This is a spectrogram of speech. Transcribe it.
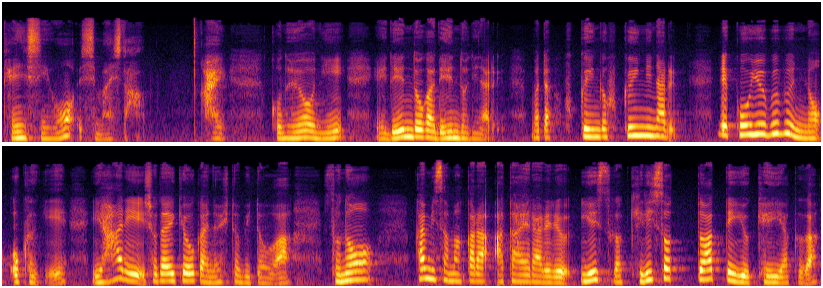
献身をしました。はい。このように伝道が伝道になる。また福音が福音になる。でこういう部分の奥義やはり初代教会の人々はその神様から与えられるイエスがキリストとあっていう契約が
